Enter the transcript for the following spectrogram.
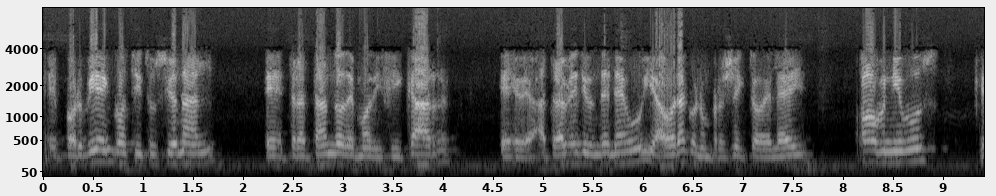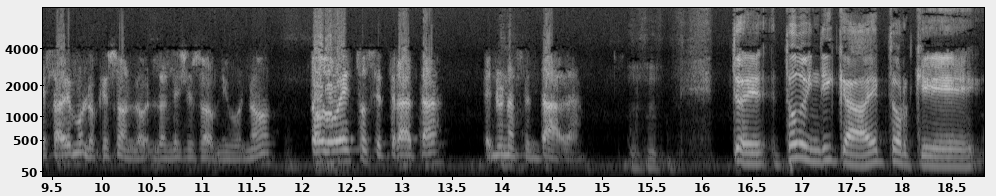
eh, por bien constitucional tratando de modificar eh, a través de un DNU y ahora con un proyecto de ley ómnibus, que sabemos lo que son las leyes ómnibus, ¿no? Todo esto se trata en una sentada. Todo indica, Héctor, que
